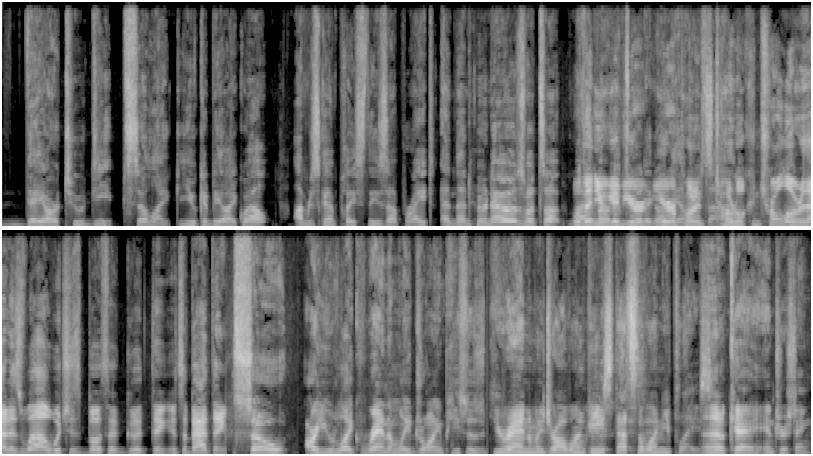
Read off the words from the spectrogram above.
they are too deep. So like you could be like, well, I'm just going to place these upright, and then who knows what's up. Well, then you give your your opponent's total control over that as well, which is both a good thing. It's a bad thing. So, are you like randomly drawing pieces? You randomly draw one piece, that's the one you place. Okay, interesting.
